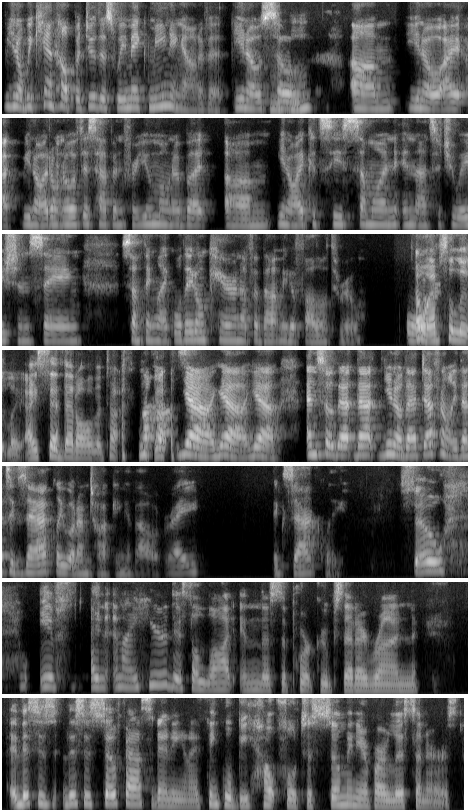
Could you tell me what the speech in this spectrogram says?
you know we can't help but do this we make meaning out of it you know so mm-hmm. um you know I, I, you know i don't know if this happened for you mona but um you know i could see someone in that situation saying something like, well, they don't care enough about me to follow through. Or, oh, absolutely. I said that all the time. Uh. Yeah, yeah, yeah. And so that that you know that definitely that's exactly what I'm talking about, right? Exactly. So if and, and I hear this a lot in the support groups that I run. This is this is so fascinating and I think will be helpful to so many of our listeners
